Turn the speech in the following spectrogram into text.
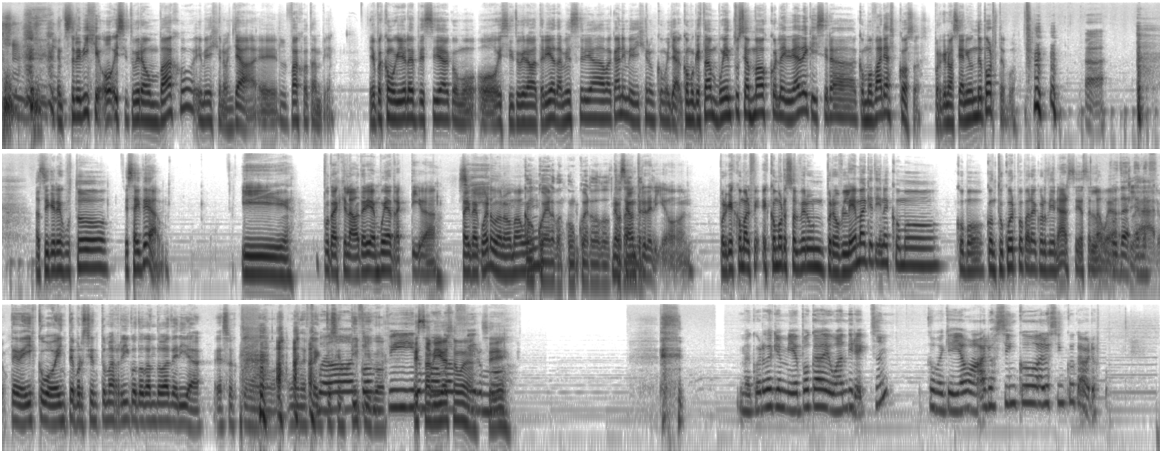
Entonces le dije, oh, ¿y si tuviera un bajo? Y me dijeron, ya, el bajo también. Y después como que yo les decía como, oh, y si tuviera batería también sería bacán. Y me dijeron como, ya, como que estaban muy entusiasmados con la idea de que hiciera como varias cosas, porque no hacía ni un deporte, pues. Ah, Así que les gustó esa idea. Y, puta, es que la batería es muy atractiva. ¿Estáis de acuerdo, no, Maui? Concuerdo, concuerdo. Demasiado totalmente. entretenido. Porque es como, al fin- es como resolver un problema que tienes como, como con tu cuerpo para coordinarse y hacer la weá. claro. te veís como 20% más rico tocando batería. Eso es como un efecto científico. confirmo, Esa viva esa weá. Sí. Me acuerdo que en mi época de One Direction, como que llamaba a los cinco, a los cinco cabros. po.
